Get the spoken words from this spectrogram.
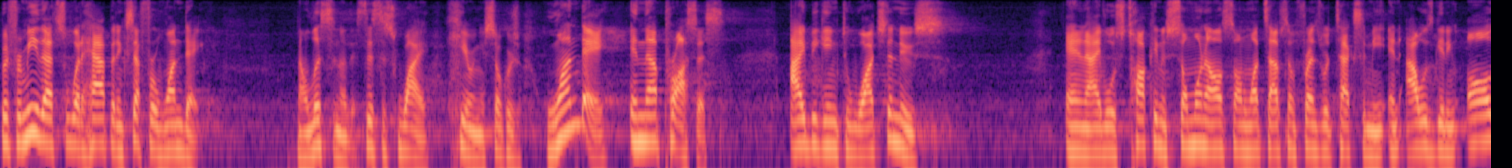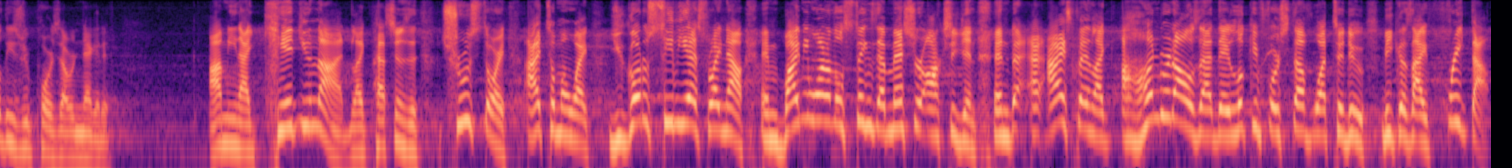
But for me, that's what happened, except for one day. Now, listen to this. This is why hearing is so crucial. One day in that process, I began to watch the news and I was talking to someone else on WhatsApp. Some friends were texting me, and I was getting all these reports that were negative. I mean, I kid you not, like Pastor said, true story. I told my wife, you go to CVS right now and buy me one of those things that measure oxygen. And I spent like $100 that day looking for stuff what to do because I freaked out.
